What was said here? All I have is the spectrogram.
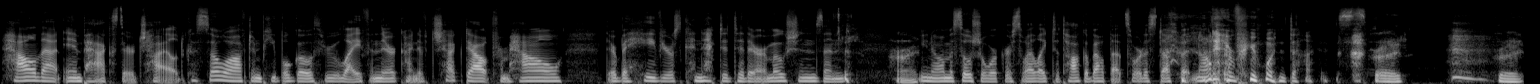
how that impacts their child. Because so often people go through life and they're kind of checked out from how their behavior is connected to their emotions. And, right. you know, I'm a social worker, so I like to talk about that sort of stuff, but not everyone does. Right. Right.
